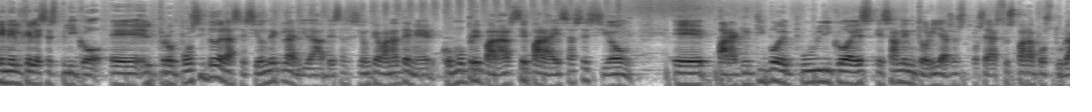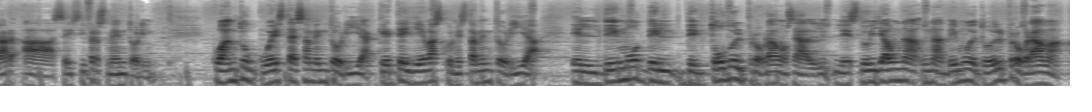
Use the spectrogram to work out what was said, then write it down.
en el que les explico eh, el propósito de la sesión de claridad, de esa sesión que van a tener, cómo prepararse para esa sesión, eh, para qué tipo de público es esa mentoría. o sea, esto es para postular a seis cifras mentoring cuánto cuesta esa mentoría, qué te llevas con esta mentoría, el demo de todo el programa, o sea, les doy ya una, demo de todo el programa,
